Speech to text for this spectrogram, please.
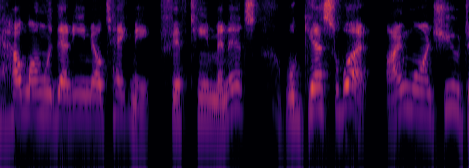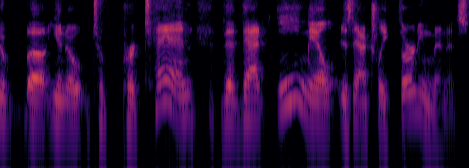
How long would that email take me? 15 minutes? Well, guess what? I want you to, uh, you know, to pretend that that email is actually 30 minutes.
